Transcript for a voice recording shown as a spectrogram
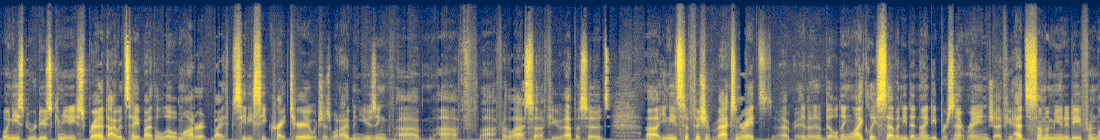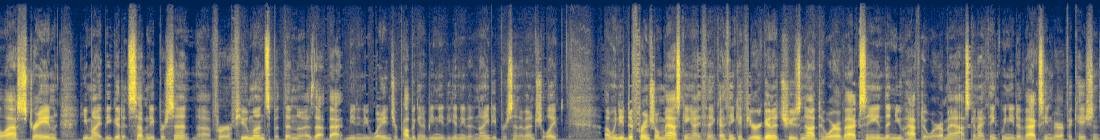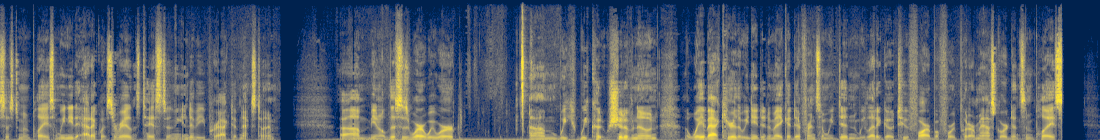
We need to reduce community spread. I would say by the low moderate by CDC criteria, which is what I've been using uh, uh, uh for the last uh, few episodes. Uh, you need sufficient vaccine rates in a building, likely 70 to 90 percent range. If you had some immunity from the last strain, you might be good at 70 percent for a few months, but then as that immunity wanes, you're probably going to be needing to getting to 90 percent eventually. we need differential masking. I think. I think if you're going to choose not not to wear a vaccine, then you have to wear a mask. And I think we need a vaccine verification system in place, and we need adequate surveillance testing and to be proactive next time. Um, you know, this is where we were um, we, we could should have known way back here that we needed to make a difference and we didn't. We let it go too far before we put our mask ordinance in place.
